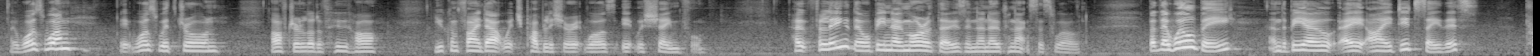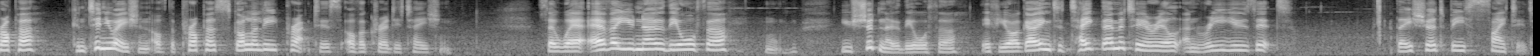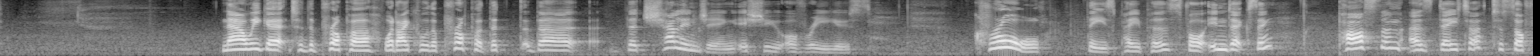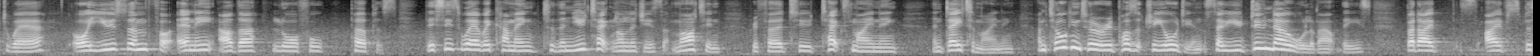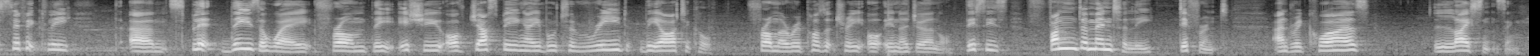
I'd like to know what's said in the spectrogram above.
There was one, it was withdrawn after a lot of hoo ha. You can find out which publisher it was, it was shameful. Hopefully, there will be no more of those in an open access world. But there will be, and the BOAI did say this, proper continuation of the proper scholarly practice of accreditation. So wherever you know the author, hmm, you should know the author. If you are going to take their material and reuse it, they should be cited. Now we get to the proper, what I call the proper, the, the, the challenging issue of reuse. Crawl these papers for indexing pass them as data to software, or use them for any other lawful purpose. This is where we're coming to the new technologies that Martin referred to, text mining and data mining. I'm talking to a repository audience, so you do know all about these, but I've, I've specifically um, split these away from the issue of just being able to read the article from a repository or in a journal. This is fundamentally different and requires licensing.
